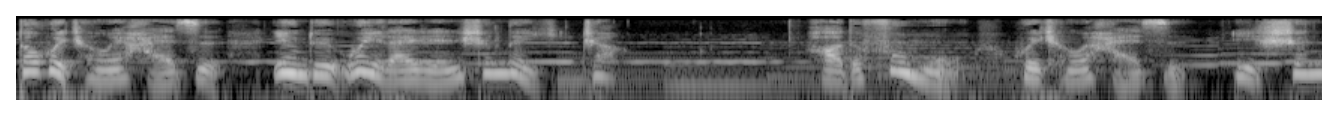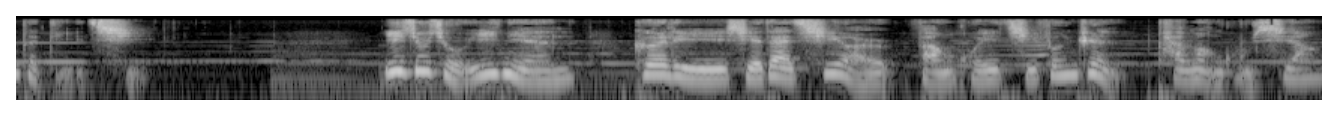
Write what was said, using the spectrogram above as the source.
都会成为孩子应对未来人生的倚仗。好的父母会成为孩子一生的底气。一九九一年，科里携带妻儿返回奇峰镇探望故乡。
